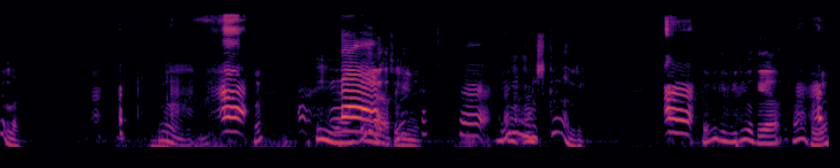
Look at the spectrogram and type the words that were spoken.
Yalah. Hmm. Hah? Iya. Iya aslinya. Ini mulus sekali. Tapi di video kayak apa ya?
